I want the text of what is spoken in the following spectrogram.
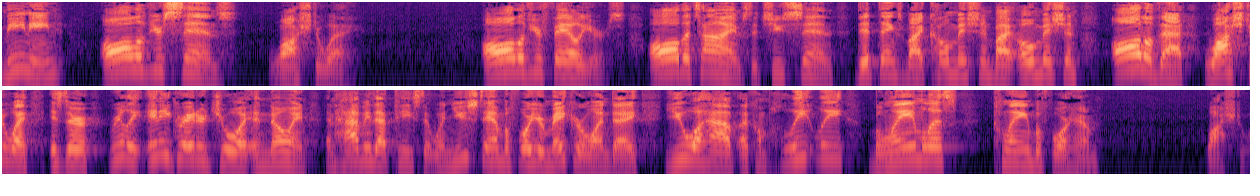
meaning all of your sins washed away. All of your failures, all the times that you sinned, did things by commission, by omission, all of that washed away. Is there really any greater joy in knowing and having that peace that when you stand before your Maker one day, you will have a completely blameless claim before Him? Washed away.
